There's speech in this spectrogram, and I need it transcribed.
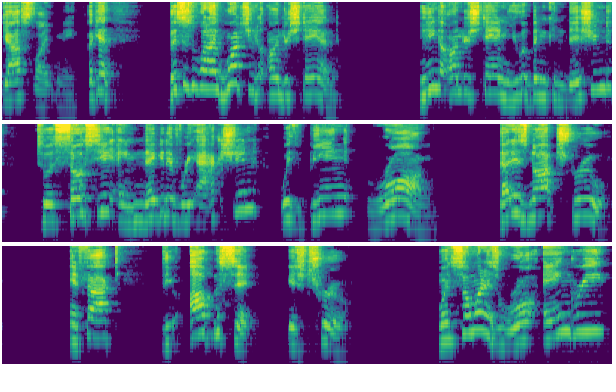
gaslight me. Again, this is what I want you to understand. You need to understand you have been conditioned to associate a negative reaction with being wrong. That is not true. In fact, the opposite is true. When someone is raw, angry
